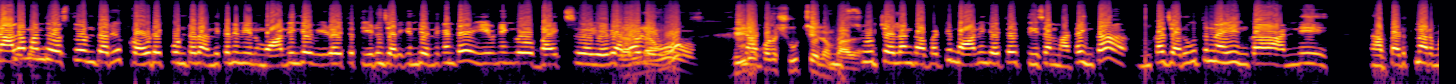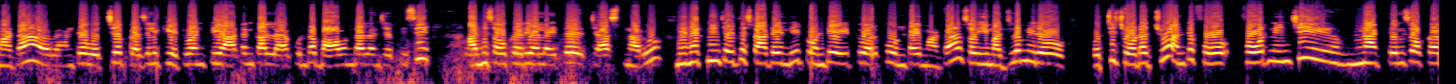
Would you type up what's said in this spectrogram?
చాలా మంది వస్తూ ఉంటారు. క్రౌడ్ ఎక్కువ ఉంటది. అందుకని నేను మార్నింగ్ వీడియో అయితే తీయడం జరిగింది. ఎందుకంటే ఈవినింగ్ బైక్స్ ఏవి అలౌ లేవు. షూట్ చేయలేం కాబట్టి మార్నింగ్ అయితే తీసనమాట ఇంకా ఇంకా జరుగుతున్నాయి. ఇంకా అన్ని పెడుతున్నారు అన్నమాట అంటే వచ్చే ప్రజలకి ఎటువంటి ఆటంకాలు లేకుండా బాగుండాలని చెప్పేసి అన్ని సౌకర్యాలు అయితే చేస్తున్నారు. నిన్నటి నుంచి అయితే స్టార్ట్ అయింది. ట్వంటీ ఎయిత్ వరకు ఉంటాయి అన్నమాట సో ఈ మధ్యలో మీరు వచ్చి చూడొచ్చు. అంటే ఫోర్ ఫోర్ నుంచి నాకు తెలిసి ఒక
